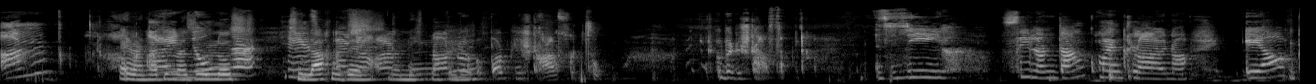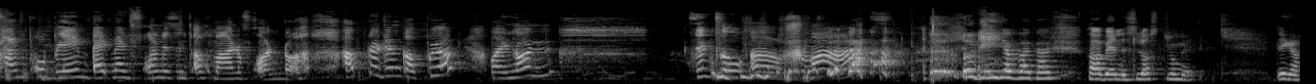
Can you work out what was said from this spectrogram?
an. Ey, man hat Ein immer so Junge Lust zu lachen, wenn man nicht darf. über die Straße zu. Über die Straße. Sie, vielen Dank, mein Kleiner. Ja, kein Problem. Batmans Freunde sind auch meine Freunde. Habt ihr den kapiert? Weil Nonnen sind so äh, schwarz. Okay, ich hab verkackt. Fabian ist lost, Junge. Digga,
